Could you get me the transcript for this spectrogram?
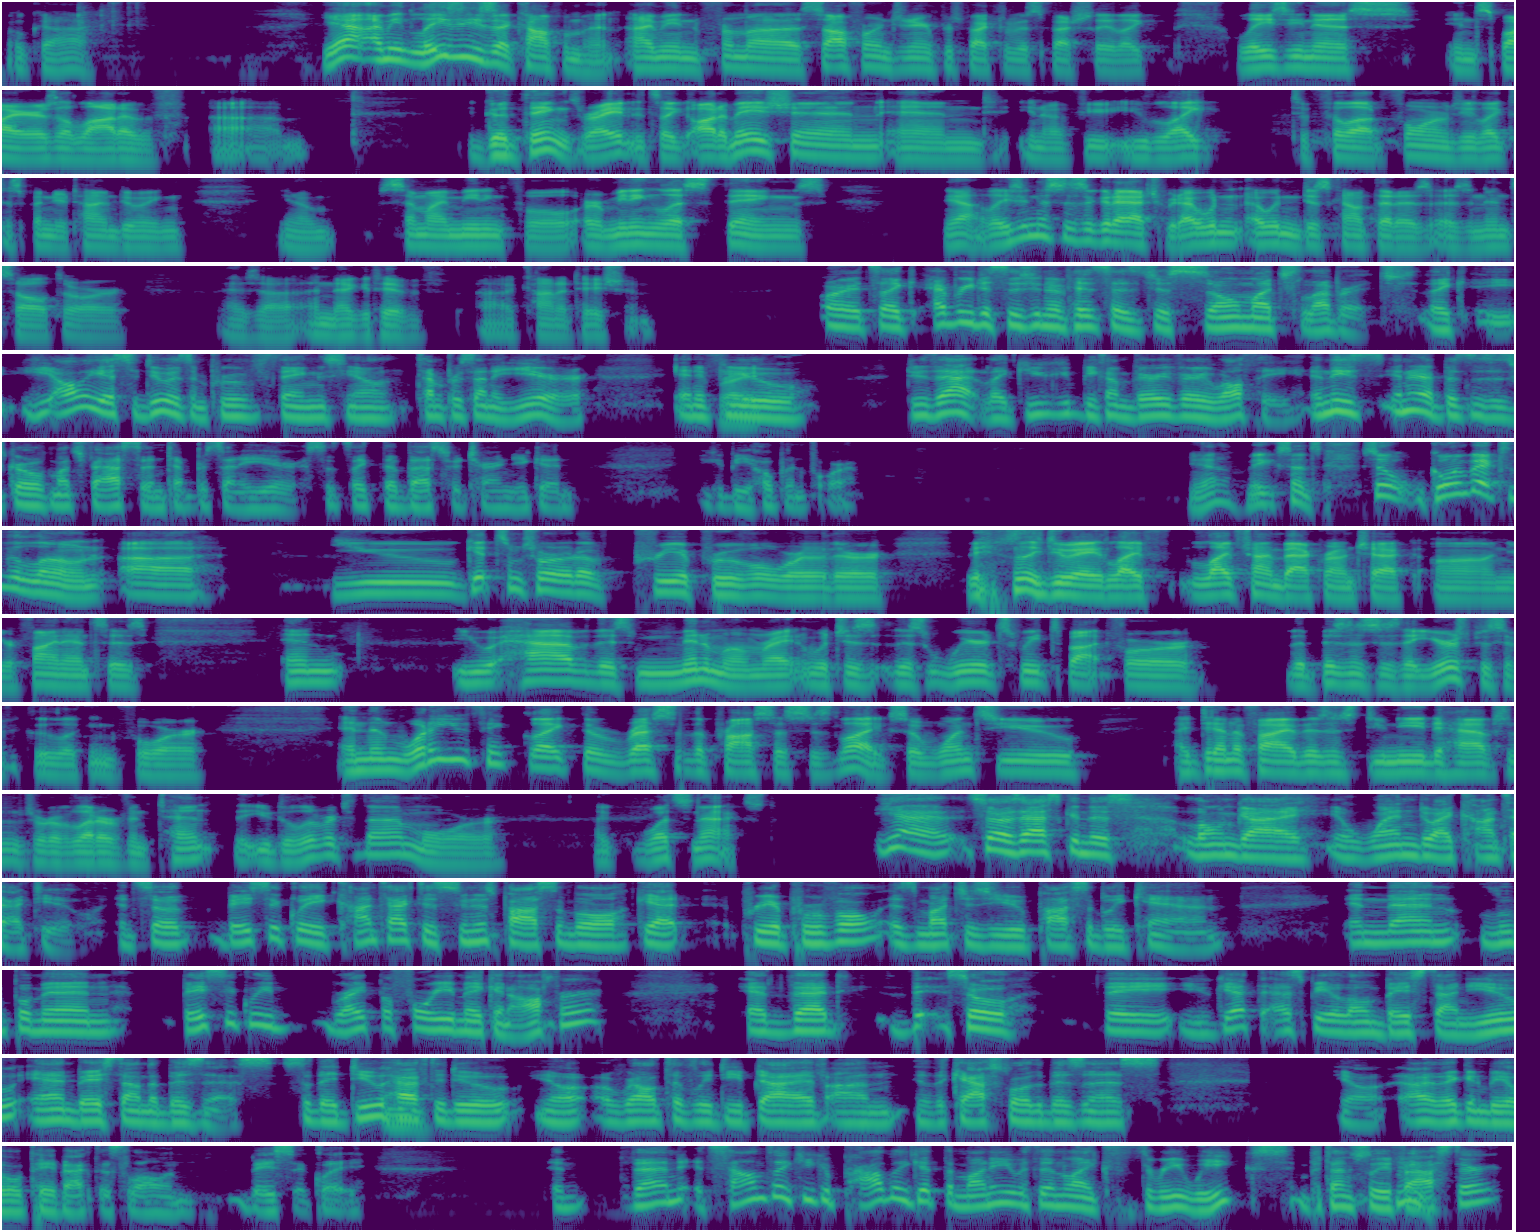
Okay. Yeah, I mean, lazy is a compliment. I mean, from a software engineering perspective, especially, like laziness inspires a lot of um, good things, right? It's like automation, and you know, if you you like to fill out forms, you like to spend your time doing, you know, semi meaningful or meaningless things. Yeah, laziness is a good attribute. I wouldn't I wouldn't discount that as as an insult or as a, a negative uh, connotation or it's like every decision of his has just so much leverage. Like he, he all he has to do is improve things you know 10% a year and if right. you do that like you become very very wealthy. And these internet businesses grow much faster than 10% a year so it's like the best return you could you could be hoping for. Yeah makes sense. So going back to the loan uh you get some sort of pre-approval where they're basically do a life lifetime background check on your finances. And you have this minimum right which is this weird sweet spot for the businesses that you're specifically looking for. And then what do you think like the rest of the process is like? So once you identify a business do you need to have some sort of letter of intent that you deliver to them or like what's next? Yeah so i was asking this loan guy you know when do i contact you? And so basically contact as soon as possible get pre-approval as much as you possibly can and then loop them in basically right before you make an offer and that th- so they you get the SBA loan based on you and based on the business. So they do have mm. to do you know a relatively deep dive on you know, the cash flow of the business. You know, are they going to be able to pay back this loan basically? And then it sounds like you could probably get the money within like three weeks, potentially mm. faster.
